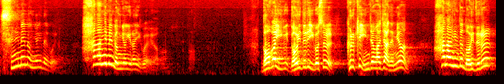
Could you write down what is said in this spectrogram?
주님의 명령이다 이거예요. 하나님의 명령이라 이거예요. 너가 이, 너희들이 이것을 그렇게 인정하지 않으면 하나님도 너희들을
